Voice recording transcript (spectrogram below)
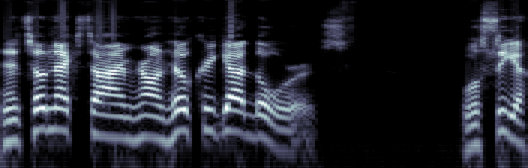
And until next time, here on Hillcreek Outdoors, we'll see you.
